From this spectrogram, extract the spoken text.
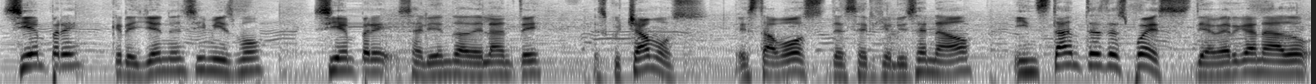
Siempre creyendo en sí mismo, siempre saliendo adelante. Escuchamos esta voz de Sergio Luis Henao instantes después de haber ganado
